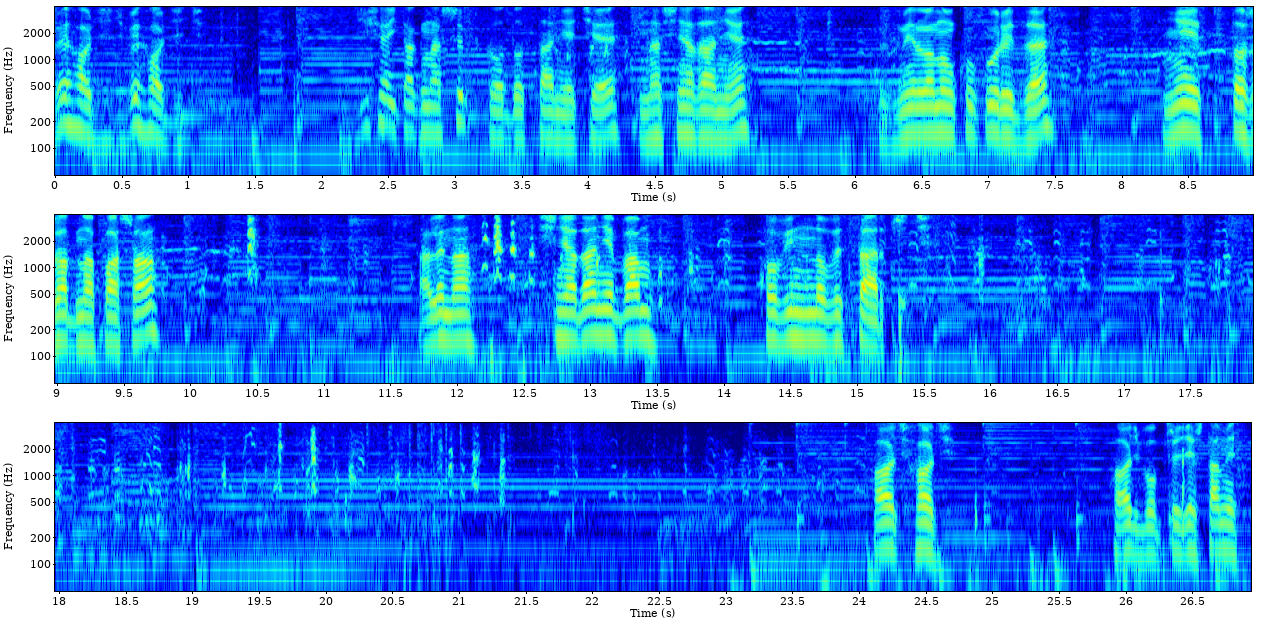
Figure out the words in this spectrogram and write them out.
Wychodzić, wychodzić. Dzisiaj tak na szybko dostaniecie na śniadanie zmieloną kukurydzę. Nie jest to żadna pasza, ale na śniadanie Wam powinno wystarczyć. Chodź, chodź. Chodź, bo przecież tam jest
